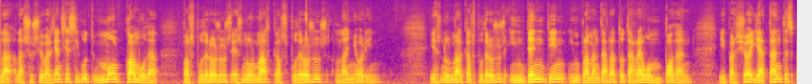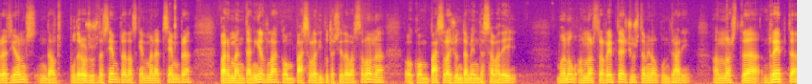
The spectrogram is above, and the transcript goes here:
la, la sociovergència ha sigut molt còmoda pels poderosos, és normal que els poderosos l'enyorin i és normal que els poderosos intentin implementar-la tot arreu on poden. I per això hi ha tantes pressions dels poderosos de sempre, dels que hem manat sempre, per mantenir-la, com passa a la Diputació de Barcelona o com passa a l'Ajuntament de Sabadell. Bueno, el nostre repte és justament el contrari. El nostre repte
